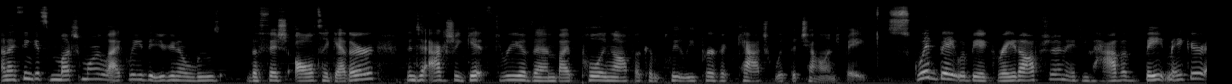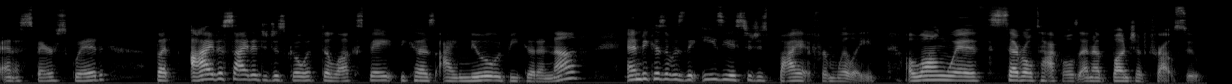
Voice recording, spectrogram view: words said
and I think it's much more likely that you're going to lose the fish altogether than to actually get three of them by pulling off a completely perfect catch with the challenge bait. Squid bait would be a great option if you have a bait maker and a spare squid, but I decided to just go with deluxe bait because I knew it would be good enough and because it was the easiest to just buy it from Willy, along with several tackles and a bunch of trout soup.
